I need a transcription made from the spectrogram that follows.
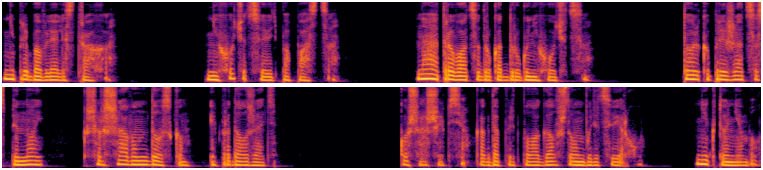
не прибавляли страха. Не хочется ведь попасться, но и отрываться друг от друга не хочется. Только прижаться спиной к шершавым доскам и продолжать. Коша ошибся, когда предполагал, что он будет сверху. Никто не был.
